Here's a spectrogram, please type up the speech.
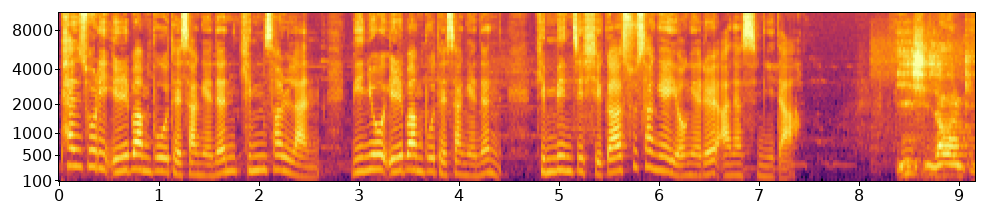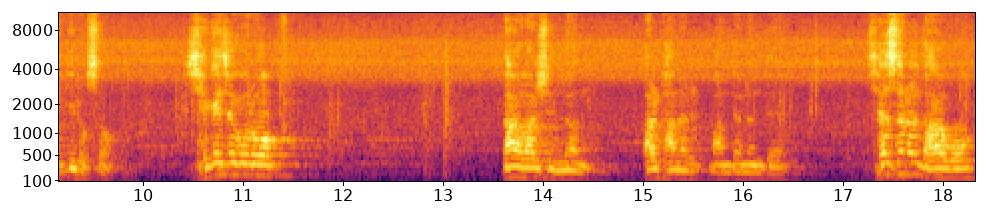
판소리 일반부 대상에는 김설란, 민요 일반부 대상에는 김민지 씨가 수상의 영예를 안았습니다. 이 시장을 계기로서 세계적으로 나아갈 수 있는 발판을 만드는데 최선을 다하고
